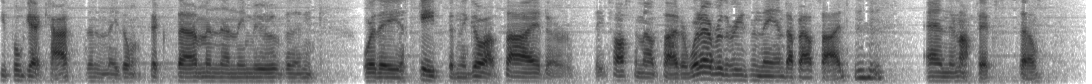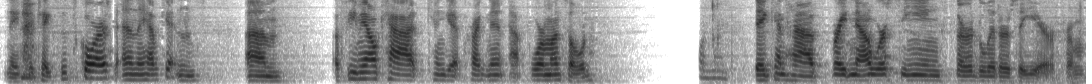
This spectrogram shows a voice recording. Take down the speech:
people get cats and they don't fix them and then they move and or they escape and they go outside or they toss them outside or whatever the reason they end up outside and they're not fixed. So nature takes its course and they have kittens. Um, a female cat can get pregnant at four months old. They can have right now we're seeing third litters a year from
